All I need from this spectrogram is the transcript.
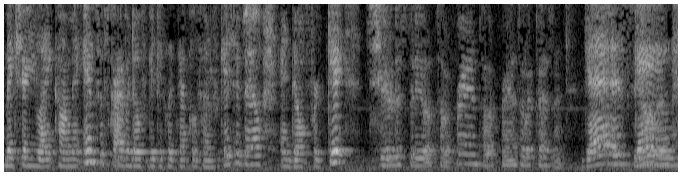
Make sure you like, comment, and subscribe. And don't forget to click that post notification bell. And don't forget to Share this video. Tell a friend. Tell a friend. Tell a cousin. yes, See y'all in the gang.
